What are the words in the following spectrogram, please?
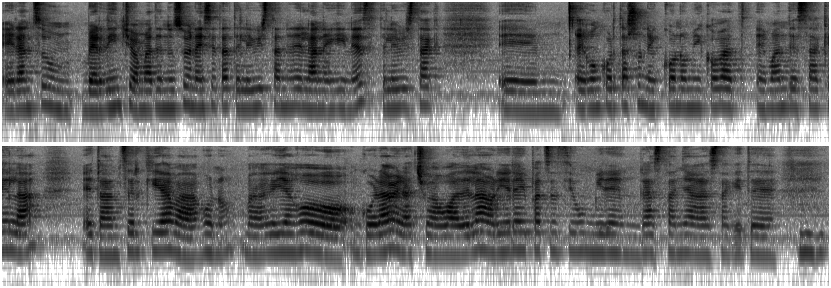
erantzun berdintxo ematen duzu, naiz eta telebistan ere lan egin ez, telebistak e, egonkortasun ekonomiko bat eman dezakela, eta antzerkia ba, bueno, ba, gehiago gora beratxoagoa dela, hori ere aipatzen zigun miren gaztaina gaztakite mhm.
